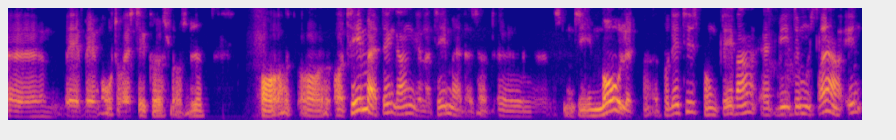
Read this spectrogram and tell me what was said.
øh, ved, ved motorvejstilkørsel og så videre. Og, og, og temaet dengang, eller temaet, altså, øh, skal man sige, målet på det tidspunkt, det var, at vi demonstrerer ind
